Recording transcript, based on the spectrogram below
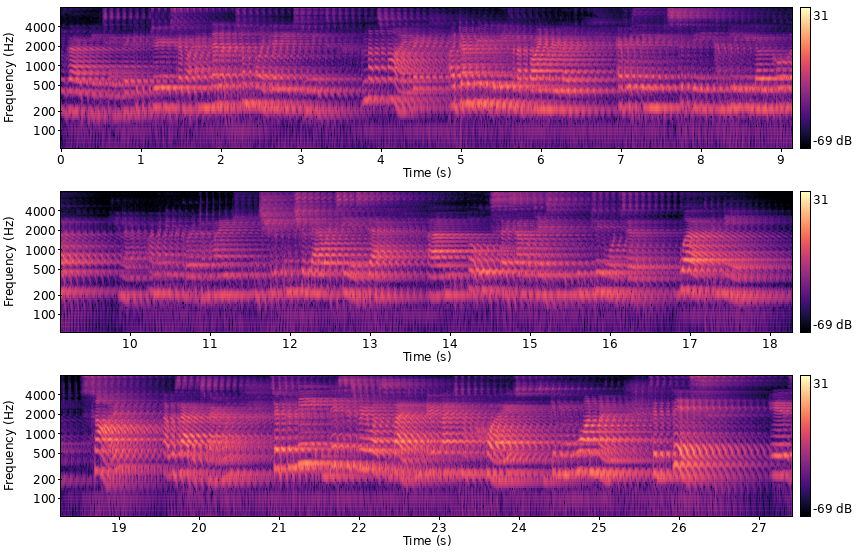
without meeting. They could do so much, and then at some point they need to meet, and that's fine. Like, I don't really believe in a binary like everything needs to be completely local. That you know, I'm an immigrant, and my insu- insularity is death. Um, but also simultaneously, we do want to work anew. So that was that experiment. So for me, this is really what it's about. Back to my quote. Give me one moment. So this is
